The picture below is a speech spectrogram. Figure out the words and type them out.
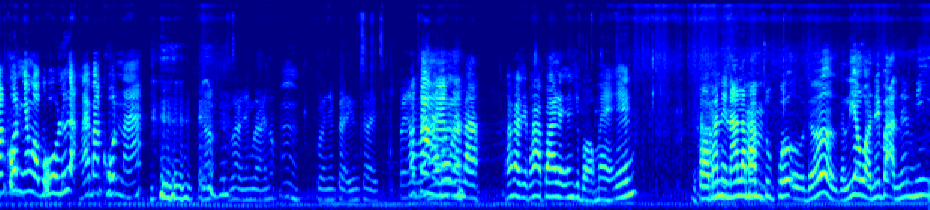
บางคนยังว่าบ่ฮู้เรื่องนะบางคนนะเนาะว่ายังไรเนาะอืมว่ายังไก่ยังไก่ไปมาเอาตั้มางให้เออมานั่นล่ะถ้ามาสิพาไปแล้วเองสิบอกแม่เอง ก่อมันนี่นะแล้วมันซุปเปอร์เด้อก็เลี้ยวอะในบ้านนั่นนี่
